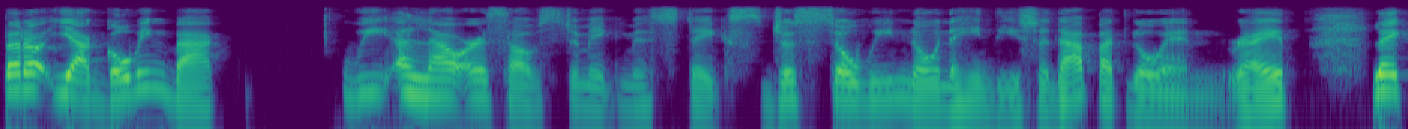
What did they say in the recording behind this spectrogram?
but yeah going back we allow ourselves to make mistakes just so we know na hindi siya dapat gawin right like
